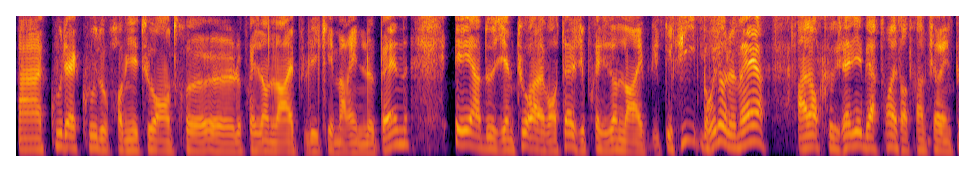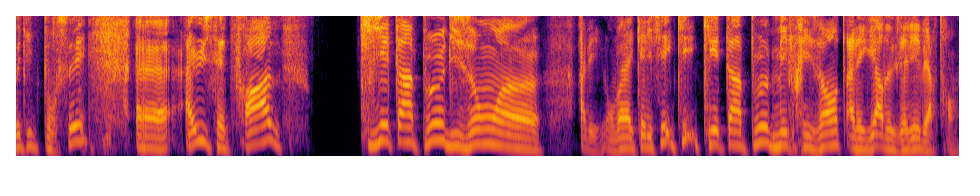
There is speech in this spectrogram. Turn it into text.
un coude à coude au premier tour entre le président de la République et Marine Le Pen, et un deuxième tour à l'avantage du président de la République. Et puis Bruno Le Maire, alors que Xavier Bertrand est en train de faire une petite poussée, euh, a eu cette phrase qui est un peu, disons, euh, allez, on va la qualifier, qui, qui est un peu méprisante à l'égard de Xavier Bertrand.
